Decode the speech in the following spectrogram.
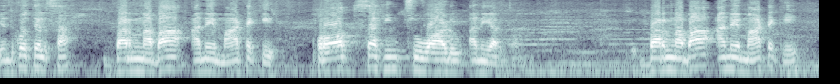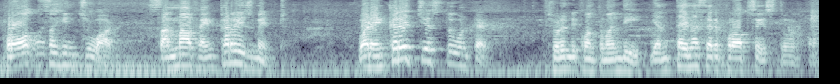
ఎందుకో తెలుసా? బర్నబా అనే మాటకి ప్రోత్సహించువాడు అని అర్థం. బర్నబా అనే మాటకి ప్రోత్సహించువాడు. సన్ ఆఫ్ ఎంకరేజ్మెంట్ వాడు ఎంకరేజ్ చేస్తూ ఉంటాడు. చూడండి కొంతమంది ఎంతైనా సరే ప్రోత్సహిస్తూ ఉంటారు.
